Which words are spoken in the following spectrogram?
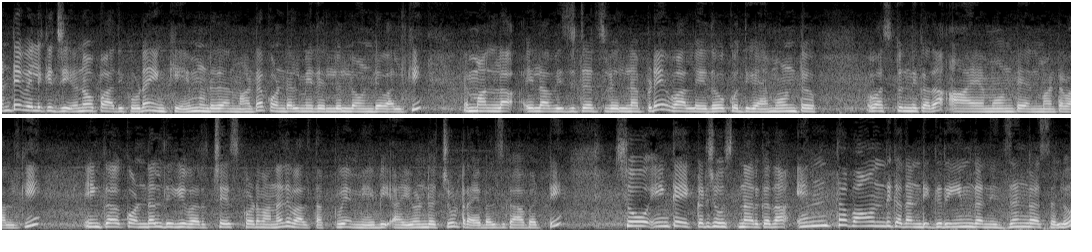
అంటే వీళ్ళకి జీవనోపాధి కూడా ఇంకేం ఉండదు అనమాట కొండల మీద ఇల్లుల్లో ఉండే వాళ్ళకి మళ్ళా ఇలా విజిటర్స్ వెళ్ళినప్పుడే వాళ్ళు ఏదో కొద్దిగా అమౌంట్ వస్తుంది కదా ఆ అమౌంటే అనమాట వాళ్ళకి. ఇంకా కొండలు దిగి వర్క్ చేసుకోవడం అన్నది వాళ్ళు తక్కువే మేబీ అయి ఉండొచ్చు ట్రైబల్స్ కాబట్టి. సో ఇంకా ఇక్కడ చూస్తున్నారు కదా ఎంత బాగుంది కదండి గ్రీన్గా నిజంగా అసలు.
